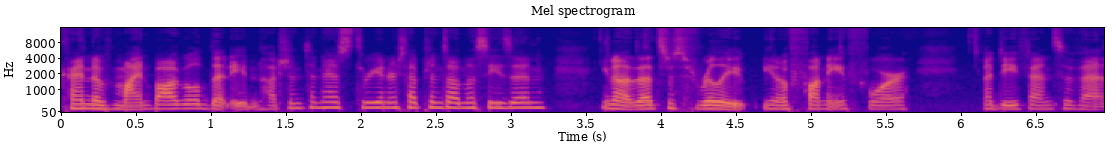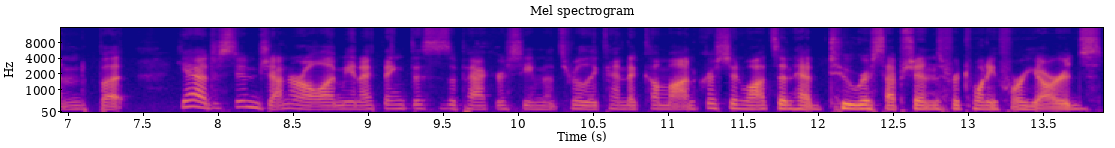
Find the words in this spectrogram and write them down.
kind of mind boggled that Aidan Hutchinson has three interceptions on the season. You know, that's just really, you know, funny for a defensive end. But yeah, just in general, I mean, I think this is a Packers team that's really kind of come on. Christian Watson had two receptions for 24 yards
